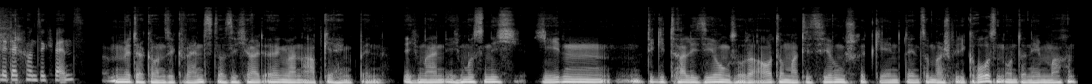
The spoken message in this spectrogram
Mit der Konsequenz? Mit der Konsequenz, dass ich halt irgendwann abgehängt bin. Ich meine, ich muss nicht jeden Digitalisierungs- oder Automatisierungsschritt gehen, den zum Beispiel die großen Unternehmen machen,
